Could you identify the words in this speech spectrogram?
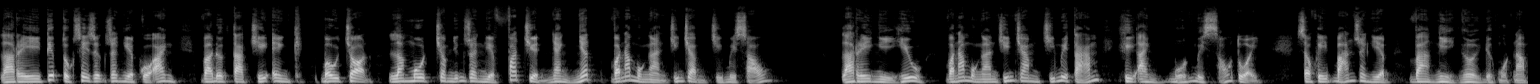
Larry tiếp tục xây dựng doanh nghiệp của anh và được tạp chí Inc. bầu chọn là một trong những doanh nghiệp phát triển nhanh nhất vào năm 1996. Larry nghỉ hưu vào năm 1998 khi anh 46 tuổi, sau khi bán doanh nghiệp và nghỉ ngơi được một năm.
